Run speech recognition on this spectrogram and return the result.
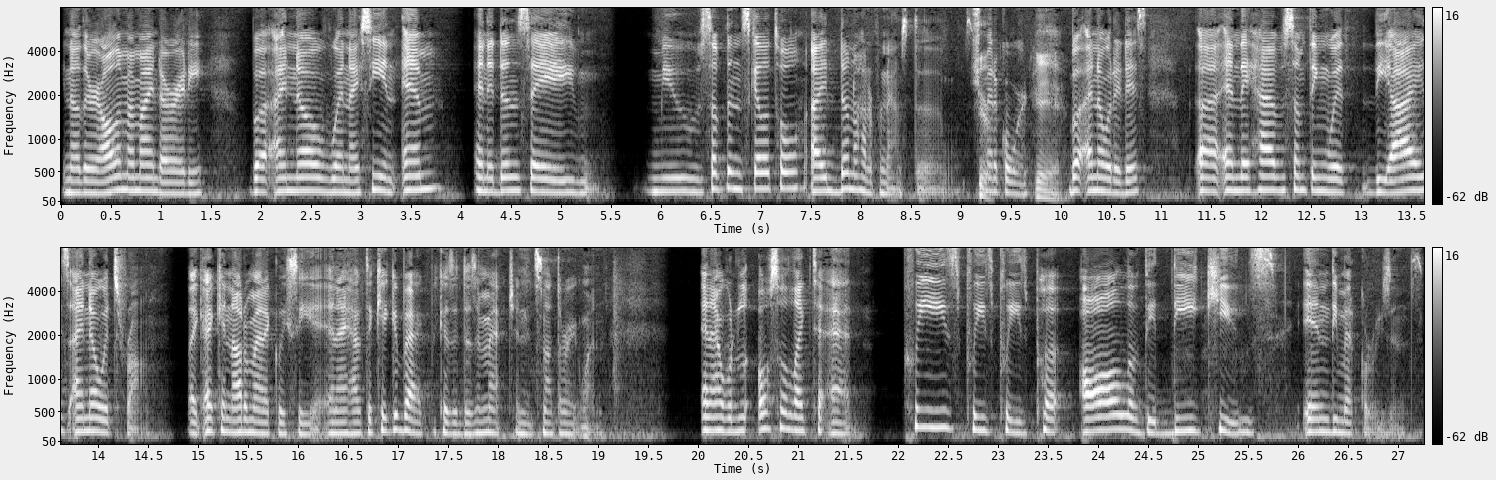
you know, they're all in my mind already. But I know when I see an M and it doesn't say mu something skeletal. I don't know how to pronounce the Sure. medical word. Yeah, yeah. But I know what it is. Uh, and they have something with the eyes. I know it's wrong. Like I can automatically see it, and I have to kick it back because it doesn't match and it's not the right one. And I would also like to add, please, please, please put all of the DQs in the medical reasons,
